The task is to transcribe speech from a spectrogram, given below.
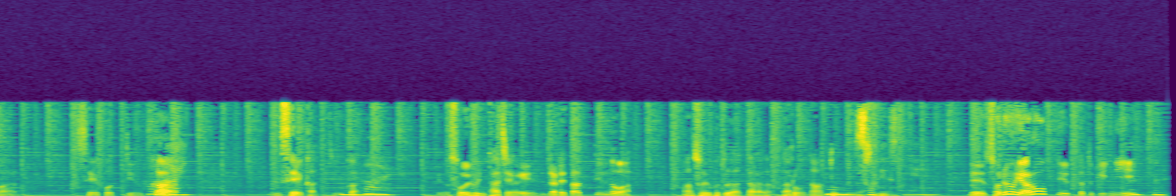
まあ、成功っていうか、はい。成果っていうか、そういうふうに立ち上げられたっていうのは、あそういうことだったらだろうなと思いますね。そうですね。で、それをやろうって言ったときに、うんうん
